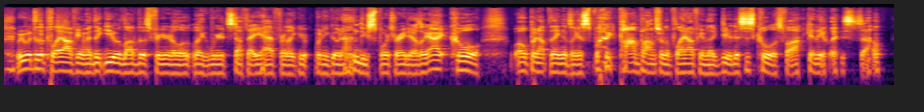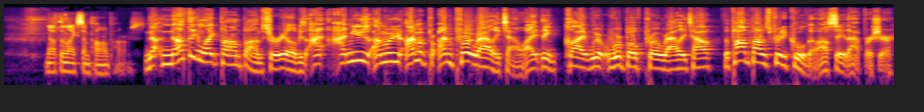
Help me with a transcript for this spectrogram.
we went to the playoff game. I think you would love this for your like weird stuff that you have for like your, when you go down and do sports radio. I was like, all right, cool. Open up thing. It's like a like pom poms from the playoff game. Like, dude, this is cool as fuck. Anyways, so. Nothing like some pom poms. No, nothing like pom poms for real. Because I, I'm usually, I'm, a, I'm a, I'm pro rally towel. I think Clyde, we're, we're both pro rally towel. The pom pom's pretty cool though. I'll say that for sure.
